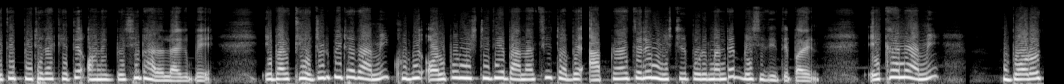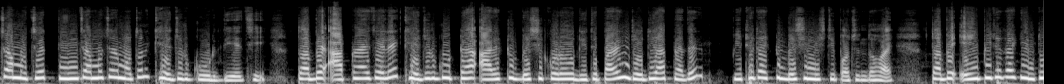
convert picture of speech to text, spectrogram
এতে পিঠেটা খেতে অনেক বেশি ভালো লাগবে। এবার খেজুর পিঠাটা আমি খুবই অল্প মিষ্টি দিয়ে বানাচ্ছি, তবে আপনারা চাইলে মিষ্টির পরিমাণটা বেশি দিতে পারেন। এখানে আমি বড় চামচের তিন চামচের মতন খেজুর গুড় দিয়েছি। তবে আপনারা চাইলে খেজুর গুড়টা আর একটু বেশি করেও দিতে পারেন, যদি আপনাদের পিঠেটা একটু বেশি মিষ্টি পছন্দ হয়। তবে এই পিঠেটা কিন্তু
